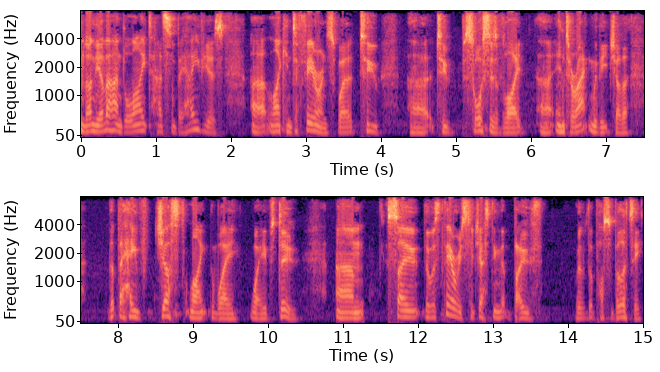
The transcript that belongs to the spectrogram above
And on the other hand, light has some behaviors uh, like interference, where two, uh, two sources of light uh, interact with each other that behave just like the way waves do. Um, so there was theory suggesting that both were the possibility,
